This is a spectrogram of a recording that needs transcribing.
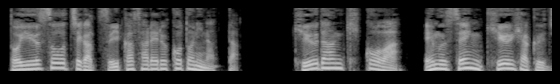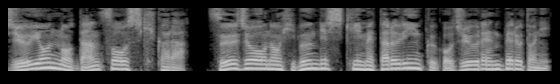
という装置が追加されることになった。球団機構は M1914 の断層式から通常の非分離式メタルリンク50連ベルトに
